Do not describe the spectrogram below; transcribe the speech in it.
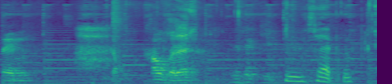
แปลงกับข้าวก็ได้นี่จะกินอืมแซ่บอยู่มัน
